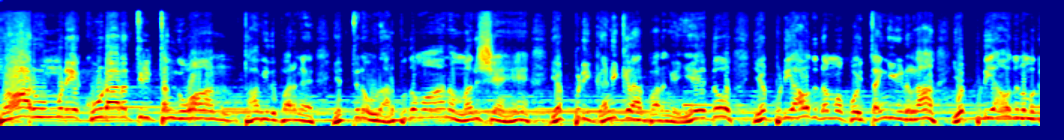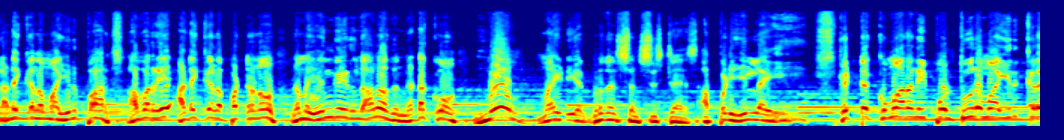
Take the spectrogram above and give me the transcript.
யார் உம்முடைய கூடாரத்தில் தங்குவான்? தாவிது பாருங்க எத்தனை ஒரு அற்புதமான மனுஷன் எப்படி கணிக்கிறார் பாருங்க. ஏதோ எப்படியாவது நம்ம போய் தங்கிடலாம் எப்படியாவது நமக்கு அடைக்கலமா இருப்பார். அவரே அடைக்கல பட்டணம் நம்ம எங்க இருந்தாலும் அது நடக்கும். No my dear brothers and sisters அப்படி இல்லை. கெட்ட குமாரனை போல் தூரமாய் இருக்கிற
